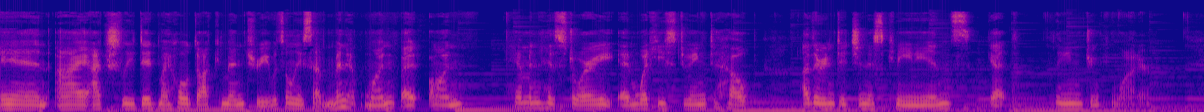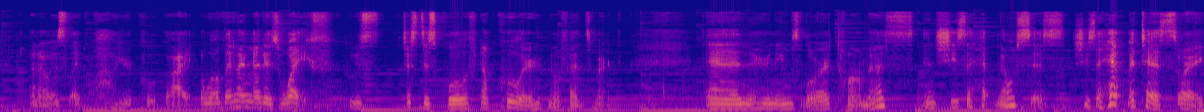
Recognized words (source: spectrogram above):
And I actually did my whole documentary. It was only a seven minute one, but on him and his story and what he's doing to help other Indigenous Canadians get clean drinking water. And I was like, wow, you're a cool guy. Well, then I met his wife, who's just as cool, if not cooler. No offense, Mark and her name's Laura Thomas, and she's a hypnosis. She's a hypnotist, sorry.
